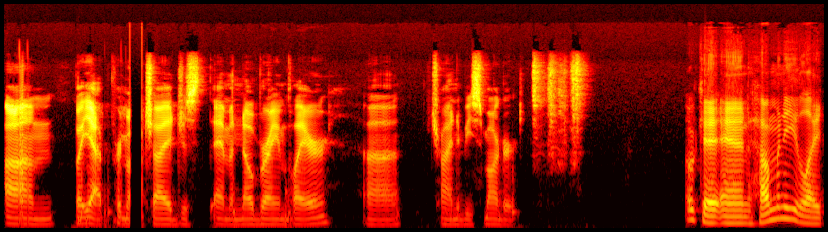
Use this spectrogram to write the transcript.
Um, but yeah, pretty much I just am a no brain player, uh, trying to be smarter. Okay, and how many like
